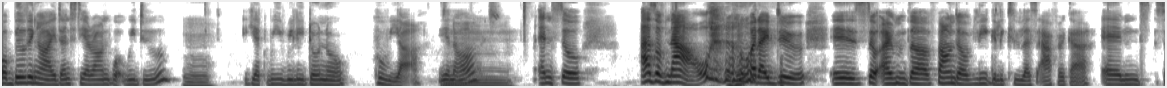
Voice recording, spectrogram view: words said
or building our identity around what we do, Mm, yet we really don't know who we are, you know? Mm. And so, as of now, Mhm. what I do is so I'm the founder of Legally Clueless Africa. And so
